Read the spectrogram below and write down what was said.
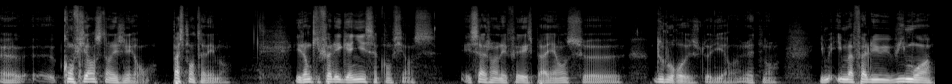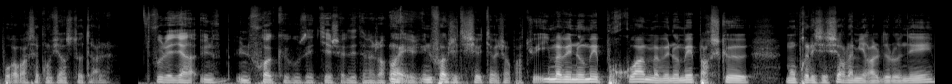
euh, confiance dans les généraux, pas spontanément. Et donc il fallait gagner sa confiance. Et ça, j'en ai fait l'expérience euh, douloureuse, je dois dire, honnêtement. Il, m'a fallu huit mois pour avoir sa confiance totale. Vous voulez dire une, une fois que vous étiez chef d'état-major particulier Oui, une fois que j'étais chef d'état-major particulier. Il m'avait nommé pourquoi? Il m'avait nommé parce que mon prédécesseur, l'amiral Delaunay,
